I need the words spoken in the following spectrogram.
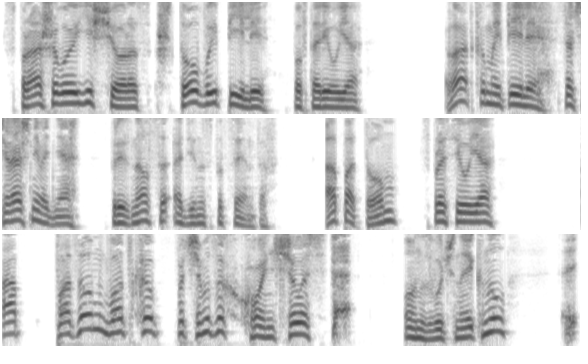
«Спрашиваю еще раз, что вы пили?» — повторил я. «Водку мы пили со вчерашнего дня», — признался один из пациентов. «А потом?» — спросил я. «А потом водка почему-то кончилась». Он звучно икнул. И,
